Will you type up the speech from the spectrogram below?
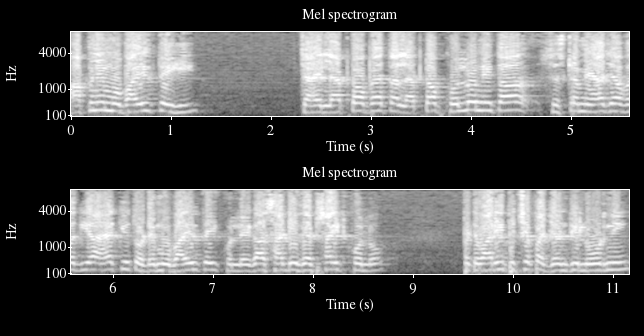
ਆਪਣੇ ਮੋਬਾਈਲ ਤੇ ਹੀ, ਚਾਹੇ ਲੈਪਟਾਪ ਹੈ ਤਾਂ ਲੈਪਟਾਪ ਖੋਲੋ, ਨਹੀਂ ਤਾਂ ਸਿਸਟਮ ਇਹ ਜਿਹਾ ਵਧੀਆ ਹੈ ਕਿ ਤੁਹਾਡੇ ਮੋਬਾਈਲ ਤੇ ਹੀ ਖੁੱਲੇਗਾ। ਸਾਡੀ ਵੈਬਸਾਈਟ ਖੋਲੋ। ਪਟਵਾਰੀ ਪਿੱਛੇ ਭੱਜਣ ਦੀ ਲੋੜ ਨਹੀਂ।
